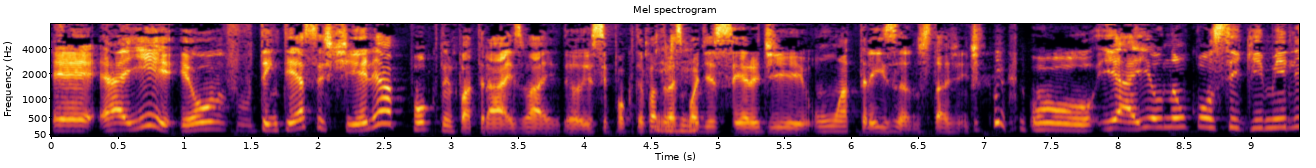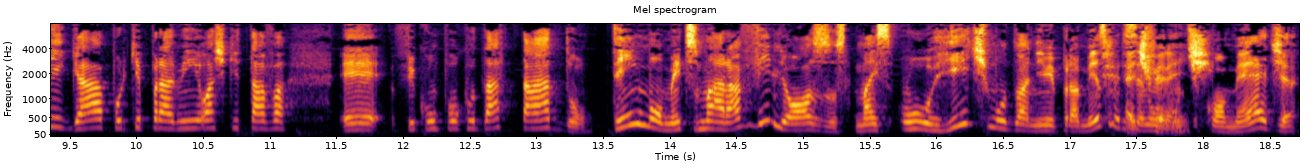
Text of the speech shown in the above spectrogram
é, aí eu tentei assistir ele há pouco tempo atrás, vai. Esse pouco tempo atrás uhum. pode ser de um a três anos, tá, gente? o, e aí eu não consegui me ligar, porque para mim eu acho que tava. É, ficou um pouco datado. Tem momentos maravilhosos, mas o ritmo do anime, para mesmo ele é ser um de comédia,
